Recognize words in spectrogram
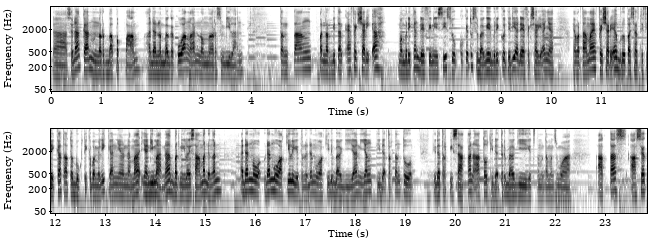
Nah, sedangkan menurut Bapepam ada lembaga keuangan nomor 9 tentang penerbitan efek syariah memberikan definisi sukuk itu sebagai berikut. Jadi ada efek syariahnya. Yang pertama, efek syariah berupa sertifikat atau bukti kepemilikan yang nama yang di mana bernilai sama dengan dan dan mewakili gitu loh dan mewakili bagian yang tidak tertentu, tidak terpisahkan atau tidak terbagi gitu teman-teman semua atas aset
